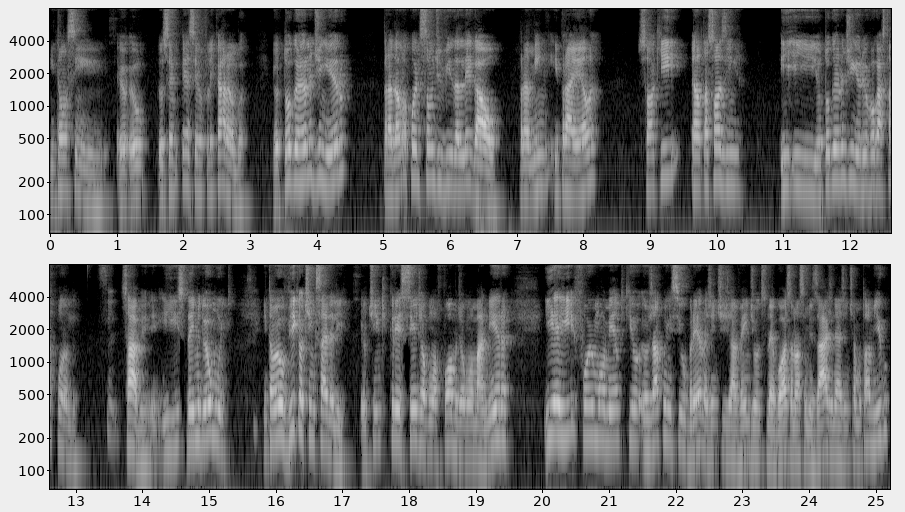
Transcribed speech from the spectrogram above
Então, assim, eu, eu, eu sempre pensei, eu falei, caramba, eu tô ganhando dinheiro pra dar uma condição de vida legal pra mim e pra ela, só que ela tá sozinha. E, e eu tô ganhando dinheiro e eu vou gastar quando? Sim. sabe? E isso daí me doeu muito. Então eu vi que eu tinha que sair dali. Eu tinha que crescer de alguma forma, de alguma maneira. E aí foi o momento que eu, eu já conheci o Breno, a gente já vem de outros negócios, a nossa amizade, né? A gente é muito amigo.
